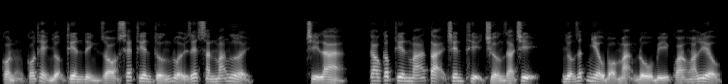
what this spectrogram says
còn có thể nhượng thiên đình dò xét thiên tướng đuổi giết săn mã người. Chỉ là, cao cấp thiên mã tại trên thị trường giá trị, nhượng rất nhiều bỏ mạng đồ bí quá hóa liều,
